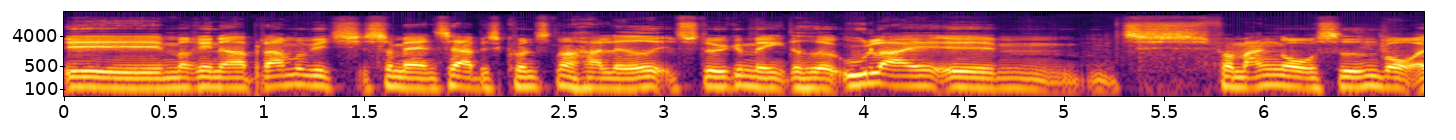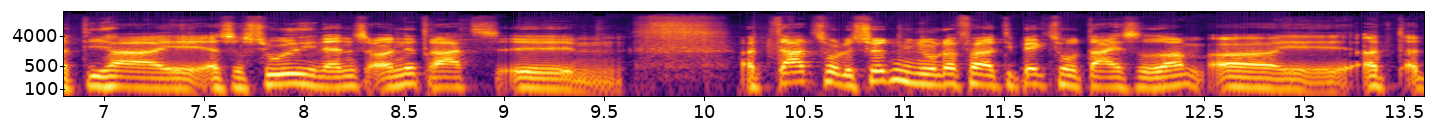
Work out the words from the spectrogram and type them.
Øh, Marina Abramovic, som er en serbisk kunstner, har lavet et stykke med en, der hedder Ulej, øh, for mange år siden, hvor at de har øh, altså suget hinandens åndedræt. Øh, og der tog det 17 minutter, før de begge to dejsede om, og, øh, og, og,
